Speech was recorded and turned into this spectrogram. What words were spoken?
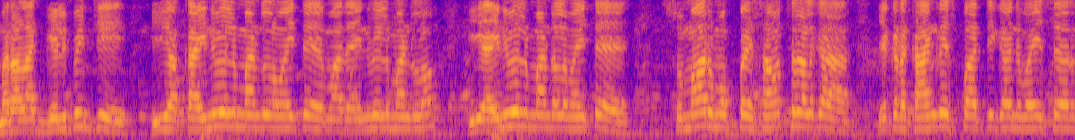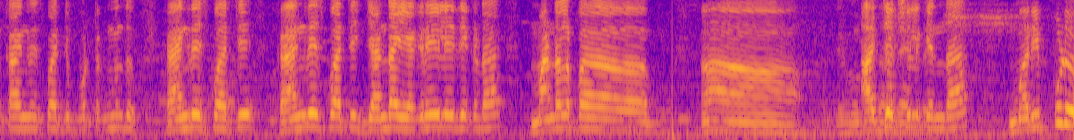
మరి అలా గెలిపించి ఈ యొక్క అయినవేలు మండలం అయితే మాది ఐనువేల మండలం. ఈ ఐనువేల మండలం అయితే సుమారు ముప్పై సంవత్సరాలుగా ఇక్కడ కాంగ్రెస్ పార్టీ కానీ వైఎస్ఆర్ కాంగ్రెస్ పార్టీ పుట్టకముందు కాంగ్రెస్ పార్టీ కాంగ్రెస్ పార్టీ జెండా ఎగరేయలేదు ఇక్కడ. మండల అధ్యక్షుల కింద. మరి ఇప్పుడు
